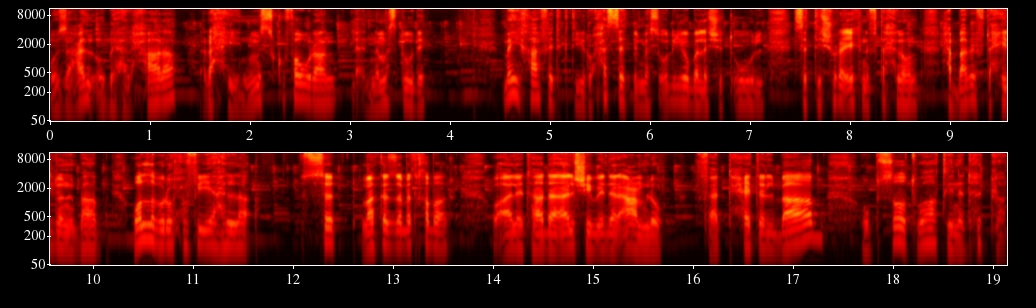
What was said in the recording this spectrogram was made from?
وإذا علقوا بهالحارة رح ينمسكوا فورا لأنها مسدودة. مي خافت كتير وحست بالمسؤولية وبلشت تقول ستي شو رأيك نفتح لهم؟ حبابة افتحي لهم الباب. والله بروحوا فيها هلأ. الست ما كذبت خبر. وقالت هذا أقل شي بقدر أعمله. فتحت الباب وبصوت واطي ندهت لهم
